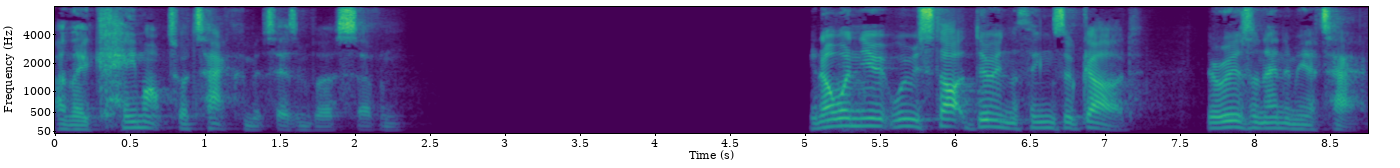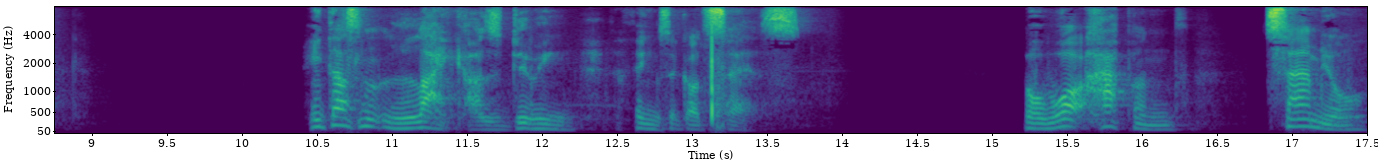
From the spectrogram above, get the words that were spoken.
and they came up to attack them, it says in verse 7. You know, when, you, when we start doing the things of God, there is an enemy attack. He doesn't like us doing the things that God says. But what happened? Samuel,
